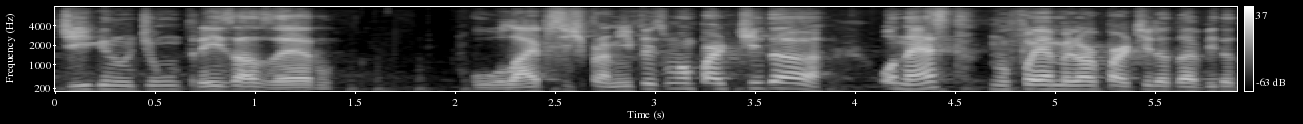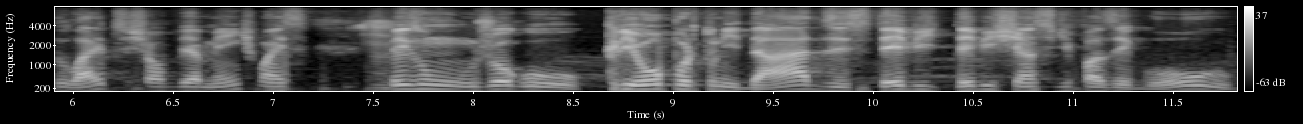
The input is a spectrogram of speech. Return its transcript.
digno de um 3 a 0 O Leipzig para mim fez uma partida honesta, não foi a melhor partida da vida do Leipzig, obviamente, mas fez um jogo, criou oportunidades, teve, teve chance de fazer gol,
